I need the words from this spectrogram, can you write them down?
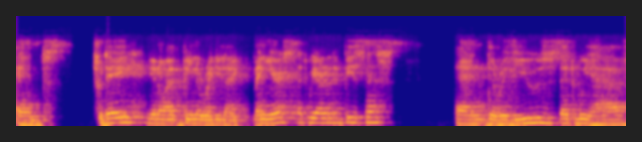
And today, you know, I've been already like many years that we are in the business and the reviews that we have,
